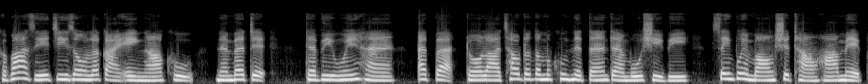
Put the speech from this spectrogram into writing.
ကမ္ဘာဈေးကြီးဆုံးလက်ကင်အိတ်၅ခုနံပါတ်1ဒဘီဝင်းဟန်အပတ်ဒေါ်လာ6.3ခုနှစ်တန်းတန်ဖိုးရှိပြီးစိမ့်ပွင့်ပေါင်း8000ဟာမဲ့ပ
